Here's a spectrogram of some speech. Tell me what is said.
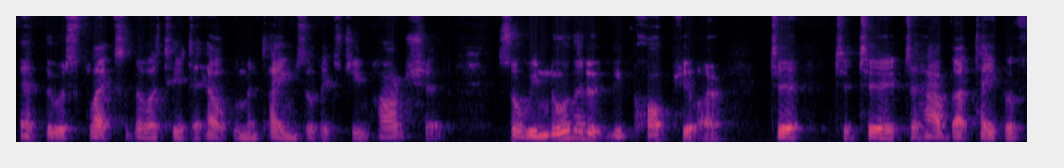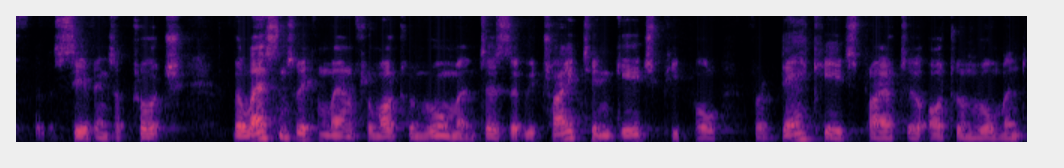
if there was flexibility to help them in times of extreme hardship. So we know that it would be popular to, to, to, to have that type of savings approach. The lessons we can learn from auto enrolment is that we tried to engage people for decades prior to auto enrolment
